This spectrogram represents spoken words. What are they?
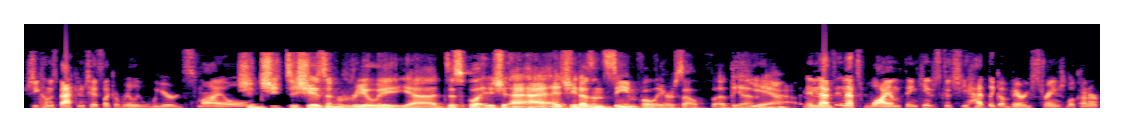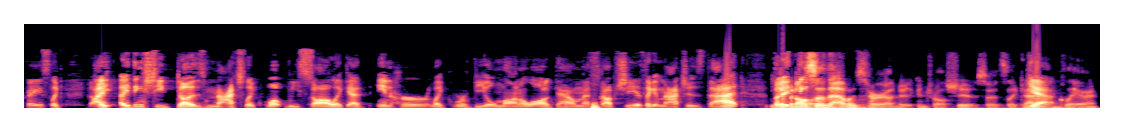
She comes back and she has like a really weird smile. She, she she isn't really yeah display. She I, I, she doesn't seem fully herself at the end. yeah, Mm. and that's and that's why I'm thinking just because she had like a very strange look on her face. Like I I think she does match like what we saw like at in her like reveal monologue to how messed up she is. Like it matches that. But, I but think- also that was her under control shoe, so it's like kind Yeah. of unclear.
